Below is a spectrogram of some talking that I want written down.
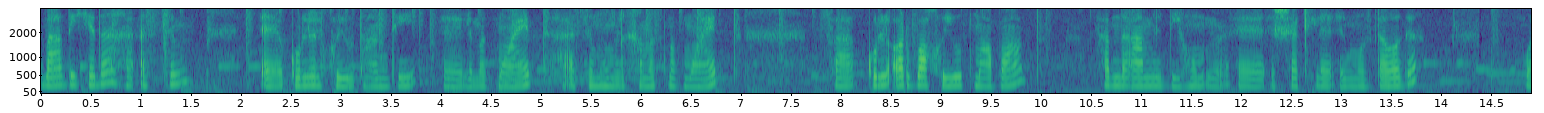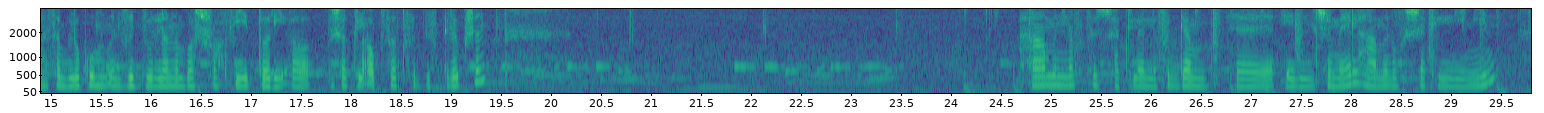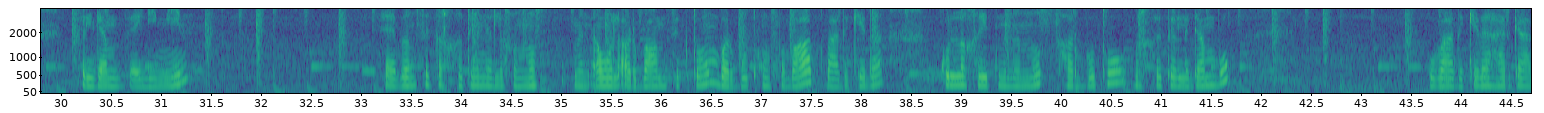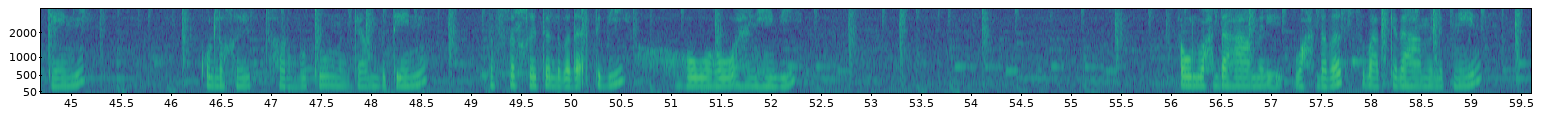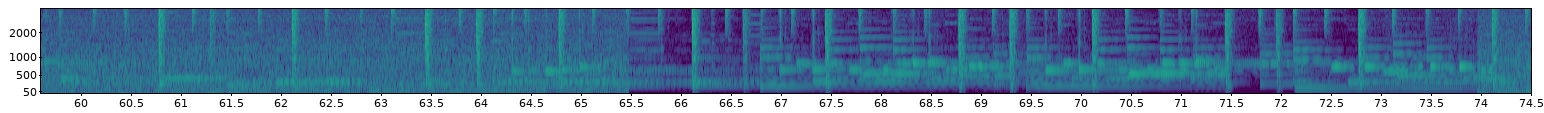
بعد كده هقسم آه، كل الخيوط عندي آه، لمجموعات. هقسمهم لخمس مجموعات. فكل أربع خيوط مع بعض هبدأ أعمل بيهم آه، الشكل المزدوجة. وهسيب لكم الفيديو اللي أنا بشرح فيه الطريقة بشكل أبسط في الديسكريبشن. هعمل نفس الشكل اللي في الجنب الشمال. هعمله في الشكل اليمين. في الجنب اليمين. آه بمسك الخيطين اللي في النص من أول أربعة مسكتهم بربطهم في بعض. بعد كده كل خيط من النص هربطه بالخيط اللي جنبه. وبعد كده هرجع تاني. كل خيط هربطه من الجنب تاني. نفس الخيط اللي بدأت بيه هو هو هنهي بيه. أول واحدة هعمل واحدة بس وبعد كده هعمل اتنين.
